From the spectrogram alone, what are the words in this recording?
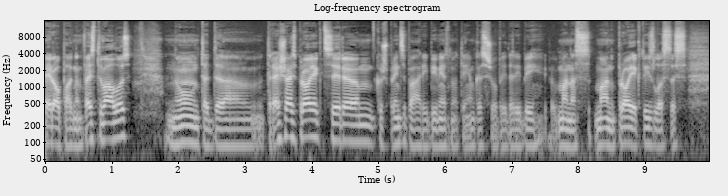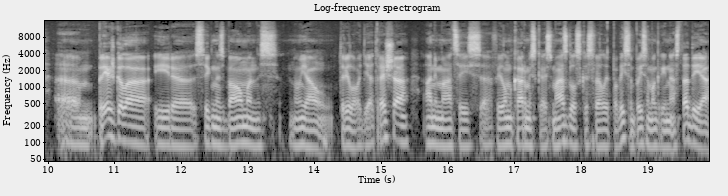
Eiropā, gan festivālos. Nu, tad uh, trešais projekts ir, um, kurš principā arī bija viens no tiem, kas šobrīd arī bija manas, manu projektu izlases um, priekšgalā, ir uh, Signes Baumanis, nu jau triloģijā trešā animācijas uh, filma Karmiskais mezgls, kas vēl ir pavisam, pavisam agrīnā stadijā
